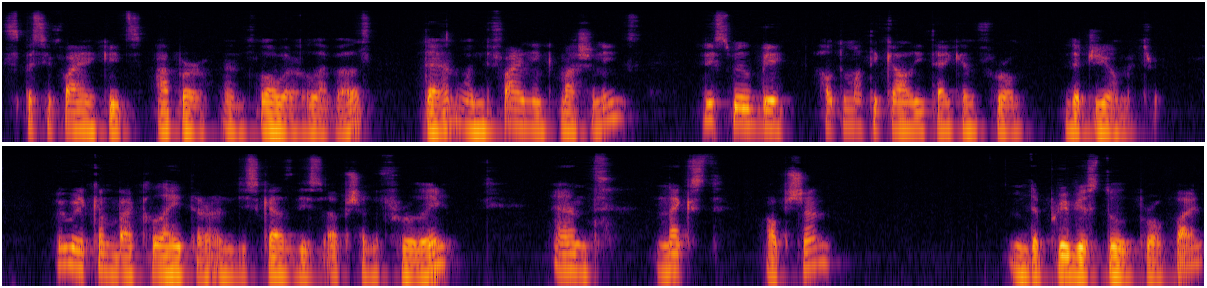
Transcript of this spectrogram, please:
specifying its upper and lower levels. Then, when defining machinings, this will be automatically taken from the geometry. We will come back later and discuss this option fully, and next option in the previous tool profile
